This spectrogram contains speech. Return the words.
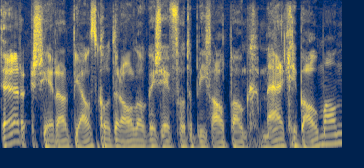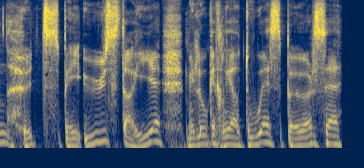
der Gerard Biasco, der Anlagechef der Privatbank Merki Baumann, heute bei uns hier. Wir schauen ein bisschen an die US-Börse.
